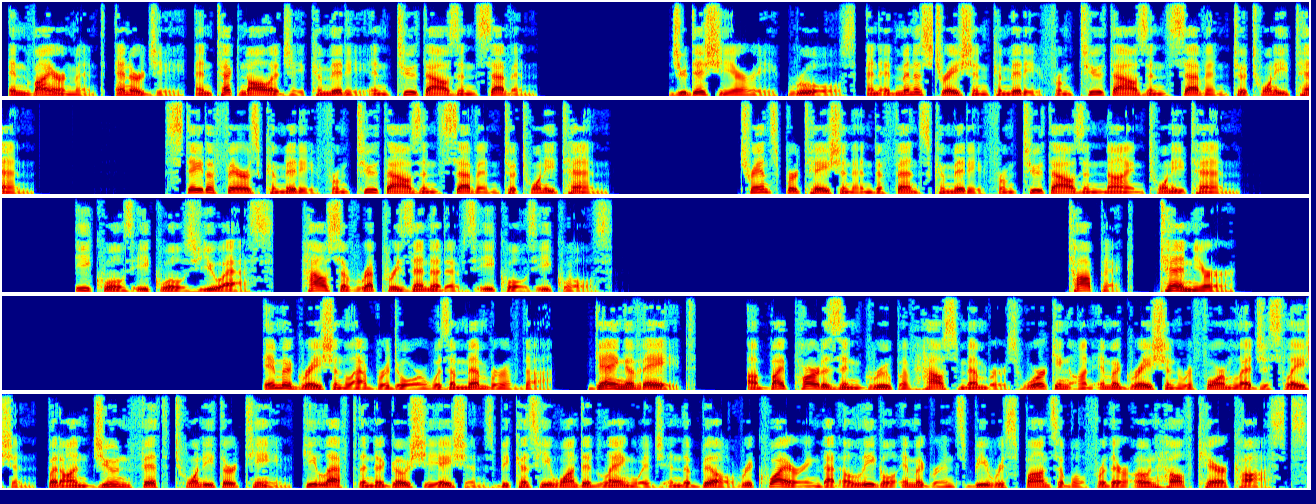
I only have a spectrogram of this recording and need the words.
Environment, Energy, and Technology Committee in 2007 Judiciary, Rules, and Administration Committee from 2007 to 2010 State Affairs Committee from 2007 to 2010 Transportation and Defense Committee from 2009-2010 US House of Representatives equals equals. Topic Tenure. Immigration Labrador was a member of the Gang of Eight a bipartisan group of House members working on immigration reform legislation, but on June 5, 2013, he left the negotiations because he wanted language in the bill requiring that illegal immigrants be responsible for their own health care costs.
